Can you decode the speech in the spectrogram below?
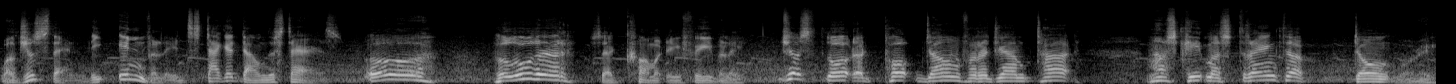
well, just then, the invalid staggered down the stairs. Oh, hello there, said Cromarty feebly. Just thought I'd pop down for a jam tart. Must keep my strength up. Don't worry.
